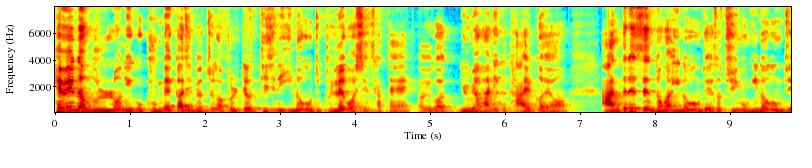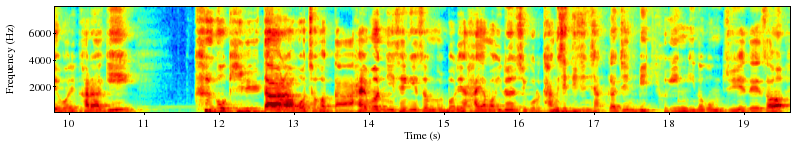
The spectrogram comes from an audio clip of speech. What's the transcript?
해외는 물론이고 국내까지 몇 주가 불태운 디즈니 인어공주 블랙워싱 사태. 어, 이거 유명하니까 다 알 거예요. 안드레센 동화 인어공주에서 주인공 인어공주의 머리카락이 크고 길다라고 적었다. 할머니 생일 선물 머리 하얀 뭐 이런 식으로 당시 디즈니 작가진 및 흑인 인어공주에 대해서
